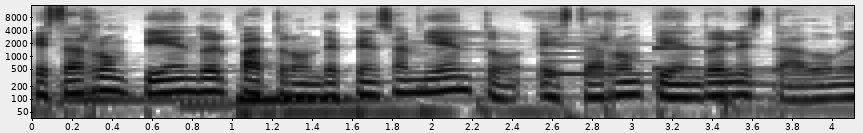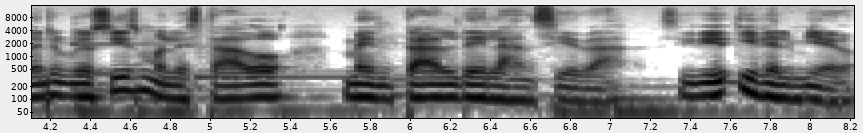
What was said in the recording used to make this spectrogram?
Estás rompiendo el patrón de pensamiento, estás rompiendo el estado de nerviosismo, el estado mental de la ansiedad y del miedo.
